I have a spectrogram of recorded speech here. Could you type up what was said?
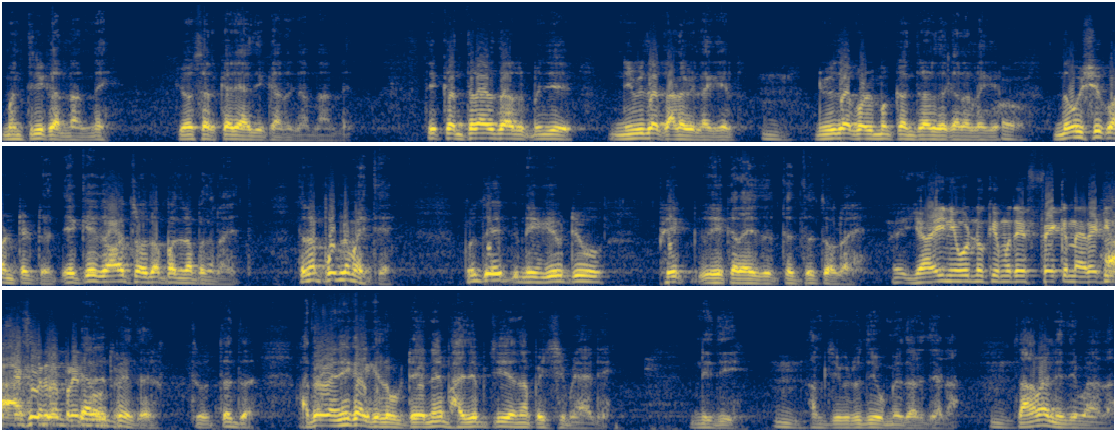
मंत्री करणार नाही किंवा सरकारी अधिकारी करणार नाही. ते कंत्राटदार म्हणजे निविदा काढावी लागेल. निविदा काढून मग कंत्राटदार करावं लागेल. हो. नऊशे कॉन्ट्रॅक्ट आहेत. एक एक गावात चौदा पंधरा पंधरा आहेत. त्यांना पूर्ण माहिती आहे. पण ते एक निगेटिव्ह फेक हे करायचं त्यांचं चालू आहे. याही निवडणुकीमध्ये फेक नॅरेटिव्ह आता यांनी काय केलं उलटे? नाही भाजपची यांना पैसे मिळाले. निधी. आमचे विरोधी उमेदवार त्यांना चांगला निधी मिळाला.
